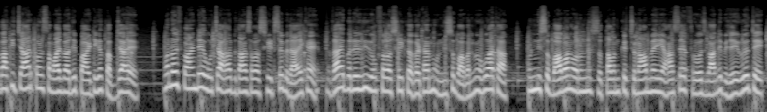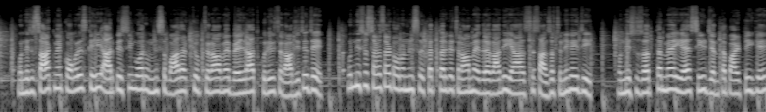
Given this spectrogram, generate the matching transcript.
बाकी चार पर समाजवादी पार्टी का कब्जा है। मनोज पांडे ऊंचाहार विधानसभा सीट से विधायक हैं। रायबरेली लोकसभा सीट का गठन उन्नीस सौ बावन में हुआ था उन्नीस सौ बावन और उन्नीस सौ सत्तावन के चुनाव में यहाँ से फिरोज गांधी विजयी हुए थे 1960 में कांग्रेस के ही आरपी सिंह और उन्नीस के उपचुनाव में बैजनाथ कुली चुनाव जीते थे उन्नीस सौ सड़सठ और उन्नीस सौ इकहत्तर के चुनाव में इंदिरा गांधी यहाँ से सांसद चुनी गई थी उन्नीस में यह सीट जनता पार्टी के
